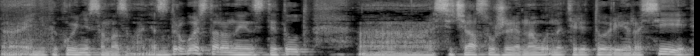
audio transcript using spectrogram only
э, и никакой не самозванец. С другой стороны, институт э, сейчас уже на, территории России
